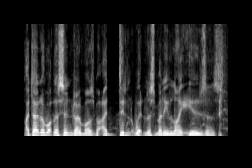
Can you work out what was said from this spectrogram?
I don't know what the syndrome was, but I didn't witness many light users.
